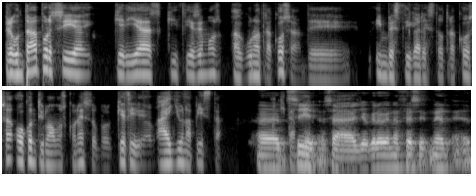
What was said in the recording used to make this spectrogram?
Preguntaba por si eh, querías que hiciésemos alguna otra cosa, de investigar esta otra cosa, o continuamos con esto, porque es decir, hay una pista. Eh, sí, o sea, yo creo que necesi- ne-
